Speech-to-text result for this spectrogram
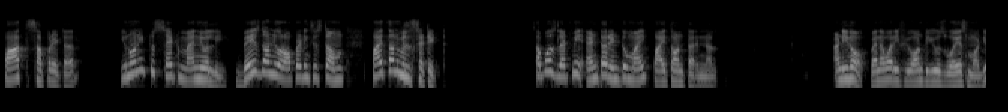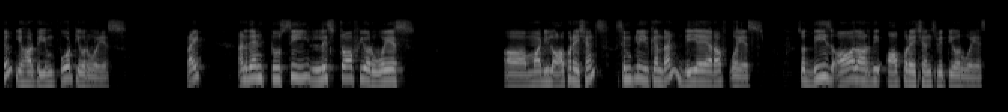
path separator, you don't need to set manually. Based on your operating system, Python will set it. Suppose let me enter into my Python terminal. And you know, whenever if you want to use OS module, you have to import your OS, right? And then to see list of your OS uh, module operations, simply you can run dir of OS so these all are the operations with your os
